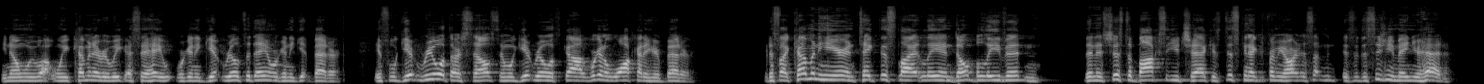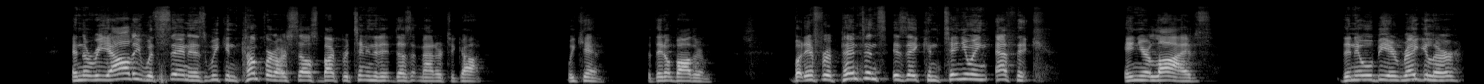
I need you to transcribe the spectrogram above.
You know, when we, when we come in every week, I say, hey, we're going to get real today and we're going to get better. If we'll get real with ourselves and we'll get real with God, we're going to walk out of here better. But if I come in here and take this lightly and don't believe it, and then it's just a box that you check, it's disconnected from your heart, it's, something, it's a decision you made in your head. And the reality with sin is we can comfort ourselves by pretending that it doesn't matter to God. We can, that they don't bother Him. But if repentance is a continuing ethic in your lives, then it will be a regular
